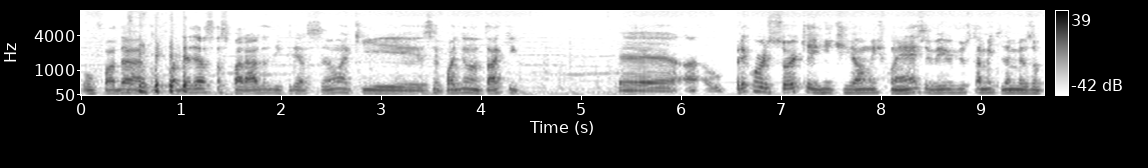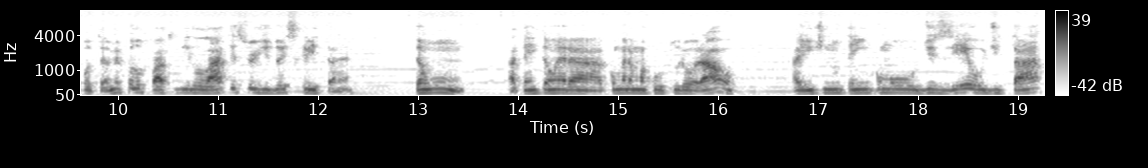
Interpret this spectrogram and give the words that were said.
O foda, o foda dessas paradas de criação é que você pode notar que é, a- o precursor que a gente realmente conhece veio justamente da Mesopotâmia pelo fato de lá ter surgido a escrita, né? Então, até então era, como era uma cultura oral, a gente não tem como dizer ou ditar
